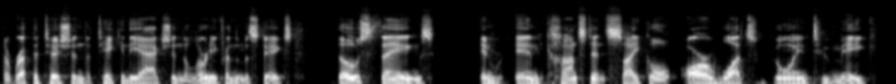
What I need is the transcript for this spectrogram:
the repetition, the taking the action, the learning from the mistakes, those things in in constant cycle are what's going to make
